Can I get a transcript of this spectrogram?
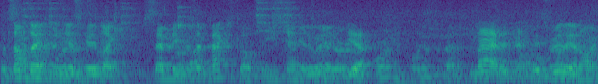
But sometimes we just get like 70% package loss, and you can't do it. Yeah. Mad, isn't it? It's really annoying.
